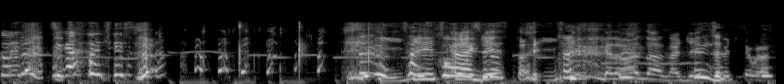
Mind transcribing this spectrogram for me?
ごめんなさい、違うんですよ。イギリスからゲストで、イギリスからわざわざゲストで来てもらって、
